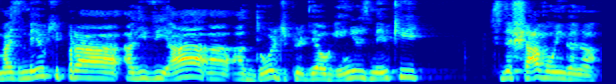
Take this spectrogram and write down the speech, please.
mas meio que para aliviar a, a, dor de perder alguém, eles meio que se deixavam enganar.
